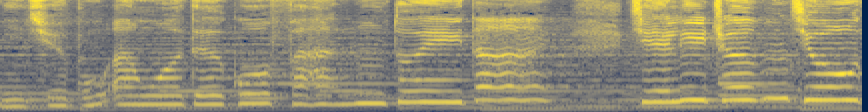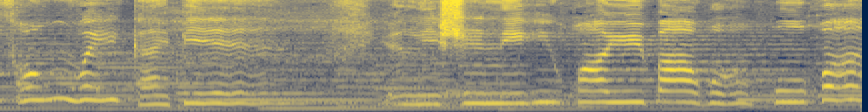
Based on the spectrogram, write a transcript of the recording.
你却不按我的过犯对待，竭力拯救从未改变。愿力是你话语把我呼唤，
